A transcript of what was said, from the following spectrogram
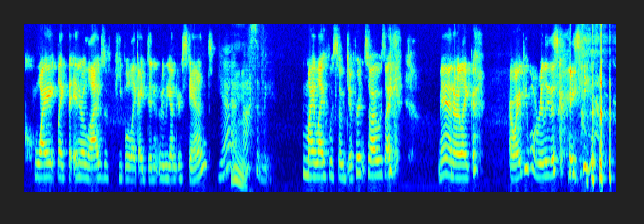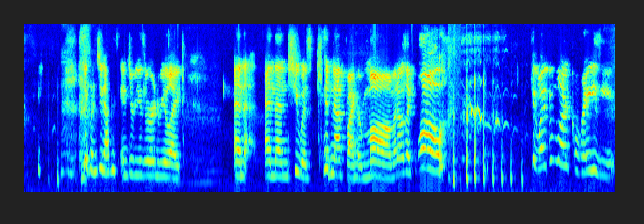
quite like the inner lives of people like I didn't really understand. Yeah, Hmm. massively. My life was so different, so I was like, man, are like are white people really this crazy? like when she'd have these interviews where it'd be like and and then she was kidnapped by her mom and I was like, whoa white people are crazy.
